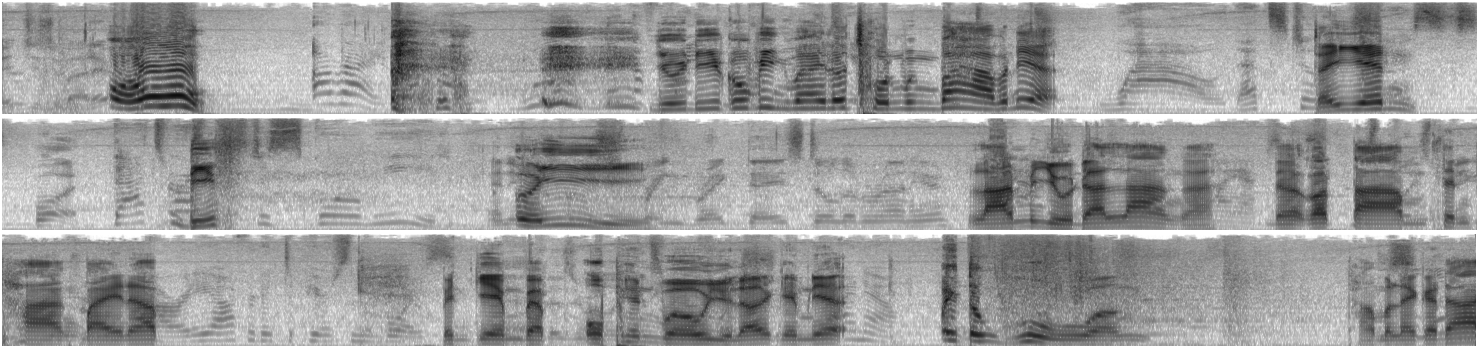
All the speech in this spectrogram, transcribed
bitches about it. โอ้ All right. อยู่ดีก็วิ่งมาให้รถชนมึงบ้าปะเนี่ย wow, that's still ใจเย็น exists. What? That's where Beef. I used to score weed. Any Oi. from spring break days still live around here? ร้านมันอยู่ด้านล่างเหรอะเดี๋ยวก็ตามเส้นทางไปนะครับ Already offered it to Pearson the boys. เป็นเกมแบบ Open World อยู่แล้วเกมเนี้ย I know. ไม่ต้องห่วงทำอะไรก็ได้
